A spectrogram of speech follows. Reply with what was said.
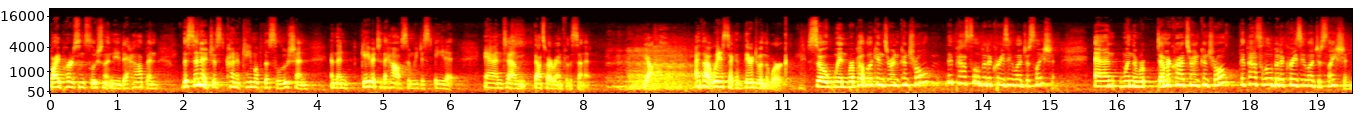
bipartisan solution that needed to happen, the Senate just kind of came up with a solution and then gave it to the House and we just ate it. And um, that's why I ran for the Senate. Yeah. I thought, wait a second, they're doing the work. So when Republicans are in control, they pass a little bit of crazy legislation. And when the Re- Democrats are in control, they pass a little bit of crazy legislation.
